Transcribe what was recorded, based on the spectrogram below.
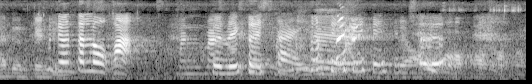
นะเดินเป็นมันเดินตลกอะเธอไม่เคยใส่เออเดี๋ยวออกออกออกออกออก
